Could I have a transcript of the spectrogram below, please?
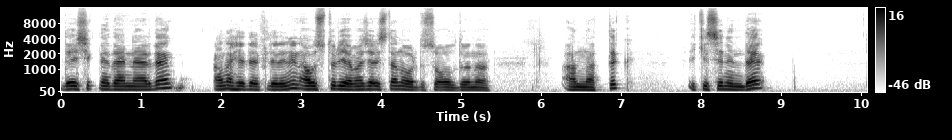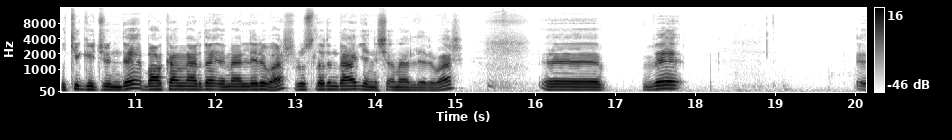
değişik nedenlerden ana hedeflerinin Avusturya Macaristan ordusu olduğunu anlattık. İkisinin de iki gücünde Balkanlarda emelleri var. Rusların daha geniş emelleri var. Ee, ve e,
